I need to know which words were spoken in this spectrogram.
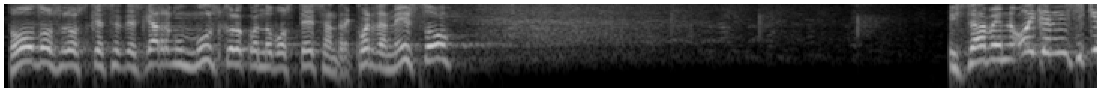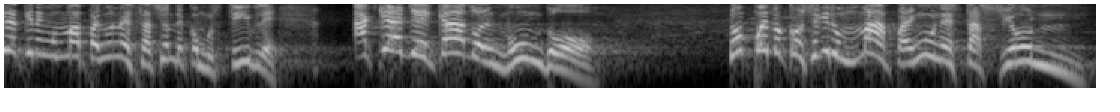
Todos los que se desgarran un músculo cuando bostezan, ¿recuerdan esto? Y saben, oigan, ni siquiera tienen un mapa en una estación de combustible. ¿A qué ha llegado el mundo? No puedo conseguir un mapa en una estación.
